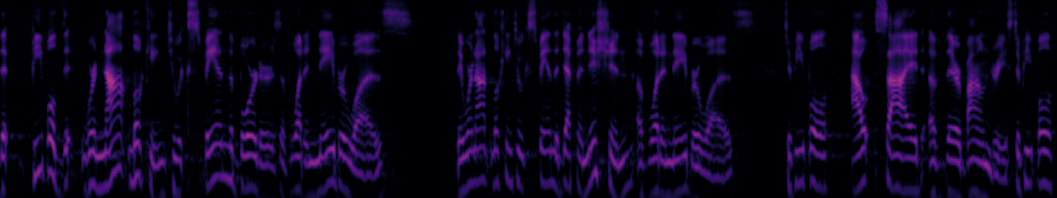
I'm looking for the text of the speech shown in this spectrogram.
that people did, were not looking to expand the borders of what a neighbor was. They were not looking to expand the definition of what a neighbor was to people outside of their boundaries, to people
